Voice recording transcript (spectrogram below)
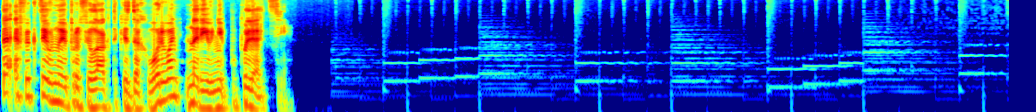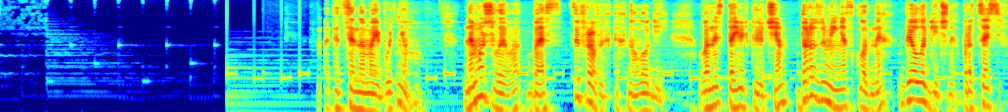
та ефективної профілактики захворювань на рівні популяції. Медицина майбутнього неможлива без цифрових технологій. Вони стають ключем до розуміння складних біологічних процесів.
